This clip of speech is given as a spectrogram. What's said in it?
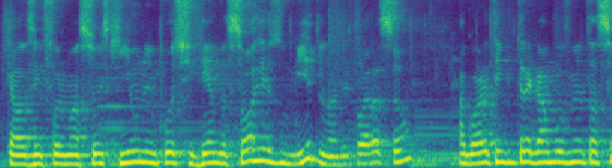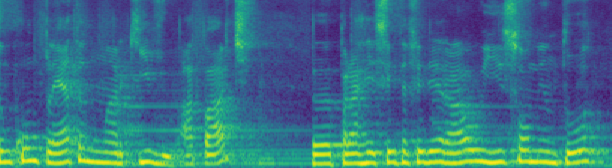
aquelas informações que iam no imposto de renda só resumido na declaração, agora tem que entregar a movimentação completa num arquivo à parte uh, para a Receita Federal e isso aumentou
